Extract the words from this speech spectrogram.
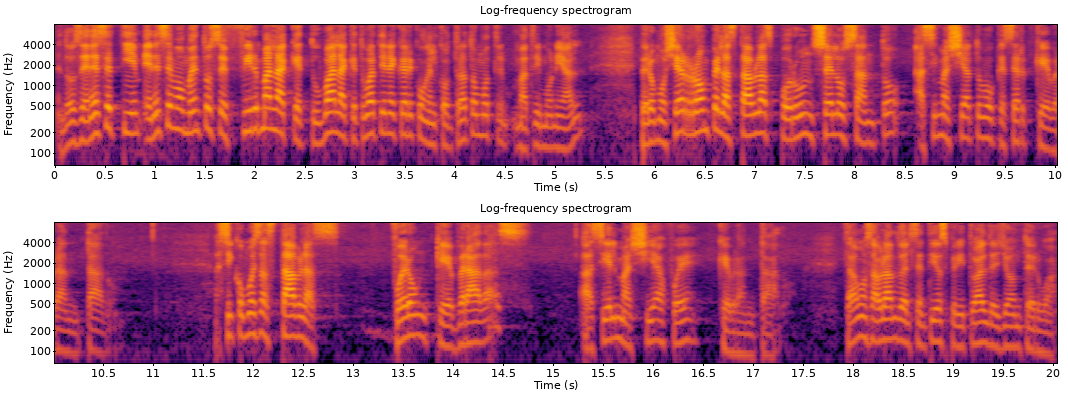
Entonces, en ese, en ese momento se firma la ketubá. La ketubá tiene que ver con el contrato matrimonial. Pero Moshe rompe las tablas por un celo santo. Así Mashiach tuvo que ser quebrantado. Así como esas tablas fueron quebradas, así el Mashiach fue quebrantado. Estamos hablando del sentido espiritual de John Teruá.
